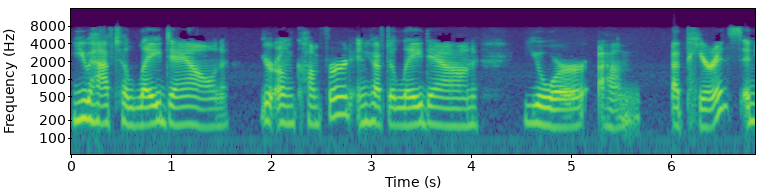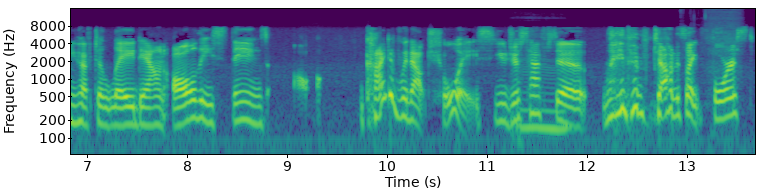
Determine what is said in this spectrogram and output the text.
you have to lay down your own comfort and you have to lay down your um, appearance and you have to lay down all these things kind of without choice. You just mm. have to lay them down. It's like forced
